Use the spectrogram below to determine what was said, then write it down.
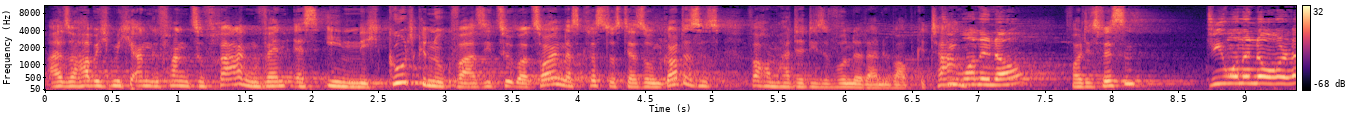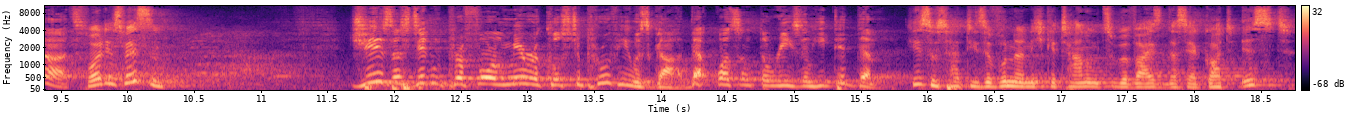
Also habe ich mich angefangen zu fragen, wenn es ihnen nicht gut genug war, sie zu überzeugen, dass Christus der Sohn Gottes ist, warum hat er diese Wunder dann überhaupt getan? Wollt ihr es wissen? Wollt ihr es wissen? Jesus didn't perform miracles to prove he was God. That wasn't the reason he did them. Jesus hat diese Wunder nicht getan, um zu beweisen, dass er Gott ist.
